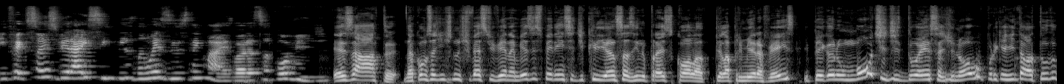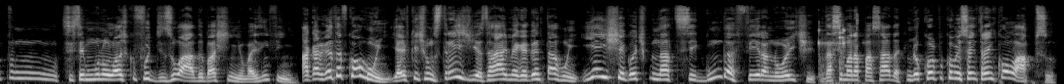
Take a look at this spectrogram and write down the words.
infecções virais simples não existem mais, agora essa Covid. Exato. Não é como se a gente não estivesse vivendo a mesma experiência de crianças indo pra escola pela primeira vez e pegando um monte de doença de novo, porque a gente tava tudo com um sistema imunológico fudido, zoado, baixinho, mas enfim. A garganta ficou ruim. E aí eu fiquei tipo, uns três dias, ai, minha garganta tá ruim. E aí chegou, tipo, na segunda-feira à noite da semana passada, meu corpo começou a entrar em colapso.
